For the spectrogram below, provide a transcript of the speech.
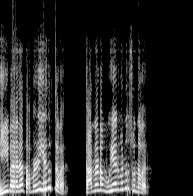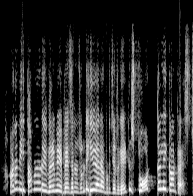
ஈவேரா தமிழை எதிர்த்தவர். கன்னடம் உயர்வுன்னு சொன்னவர். ஆனா நீ தமிழுடைய பெருமையை பேசணும்னு சொல்லிட்டு ஈவேரா பிடிச்சிருக்க. இட் இஸ் டோட்டலி கான்ட்ராஸ்ட்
